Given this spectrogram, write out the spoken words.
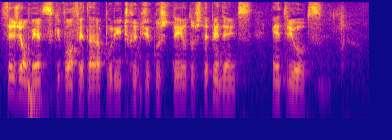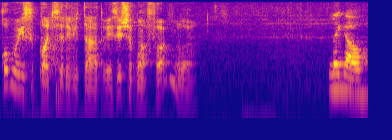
seja aumentos que vão afetar a política de custeio dos dependentes, entre outros. Como isso pode ser evitado? Existe alguma fórmula? Legal.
